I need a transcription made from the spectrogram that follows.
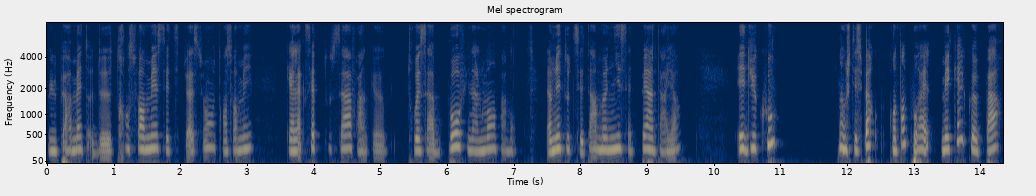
lui permettre de transformer cette situation, transformer qu'elle accepte tout ça, enfin que trouver ça beau finalement, enfin bon, d'amener toute cette harmonie, cette paix intérieure. Et du coup, donc j'étais super contente pour elle, mais quelque part,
